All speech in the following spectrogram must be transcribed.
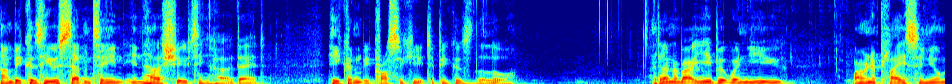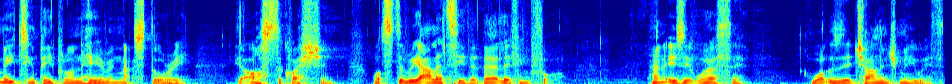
And because he was 17, in her shooting her dead, he couldn't be prosecuted because of the law. I don't know about you, but when you are in a place and you're meeting people and hearing that story, you ask the question what's the reality that they're living for? And is it worth it? What does it challenge me with?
